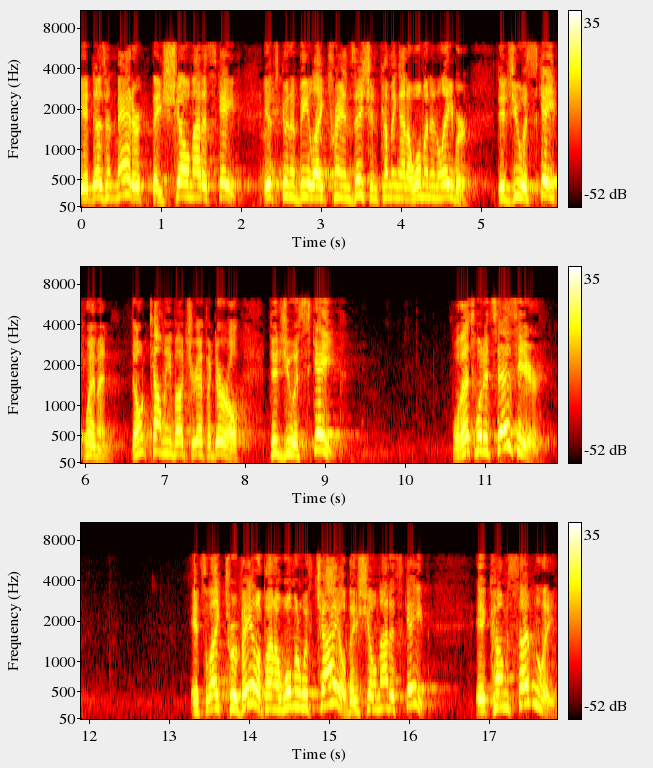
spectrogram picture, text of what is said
It doesn't matter. They shall not escape. It's going to be like transition coming on a woman in labor. Did you escape, women? Don't tell me about your epidural. Did you escape? Well, that's what it says here. It's like travail upon a woman with child. They shall not escape. It comes suddenly.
